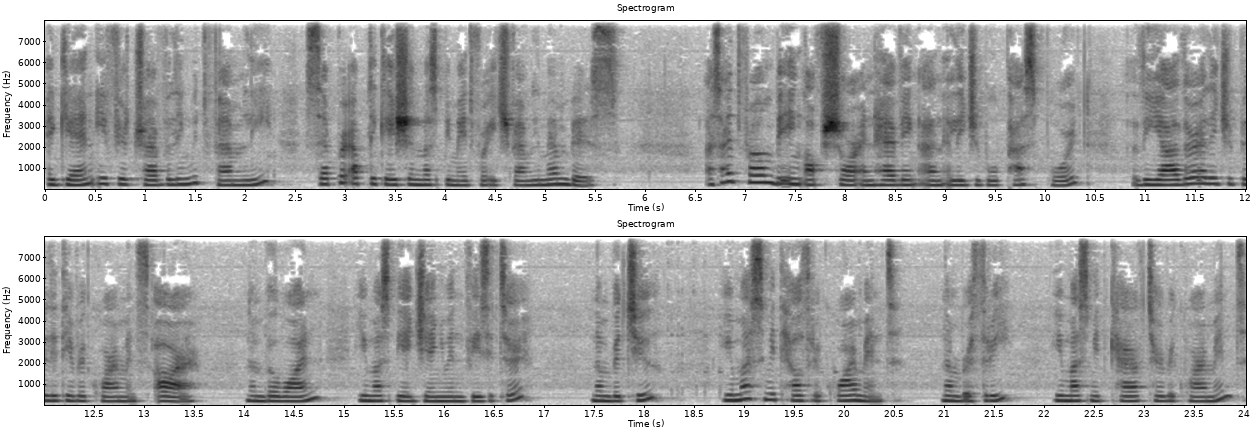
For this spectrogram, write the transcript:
Again, if you're traveling with family, separate application must be made for each family members. Aside from being offshore and having an eligible passport, the other eligibility requirements are Number one, you must be a genuine visitor. Number two, you must meet health requirement. Number three, you must meet character requirement.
